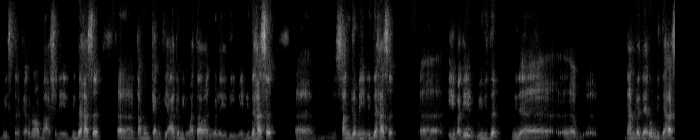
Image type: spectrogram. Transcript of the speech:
විස්තර කරනවා භාෂණයේ නිදහස තමුන් කැමති ආගමික වතාවන් වල යෙදීමේ නිදහස සංගමේ නිදහස ඒ වගේ විවිධ නන්වැදෑරුම් නිදහස්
